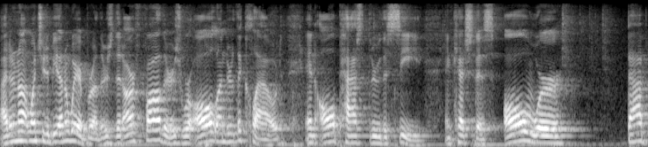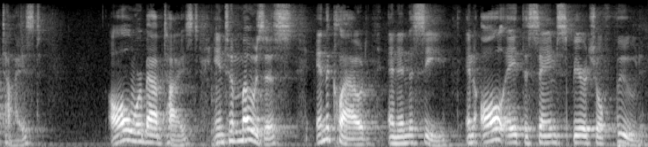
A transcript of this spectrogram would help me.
I do not want you to be unaware, brothers, that our fathers were all under the cloud and all passed through the sea. And catch this all were baptized, all were baptized into Moses in the cloud and in the sea, and all ate the same spiritual food,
